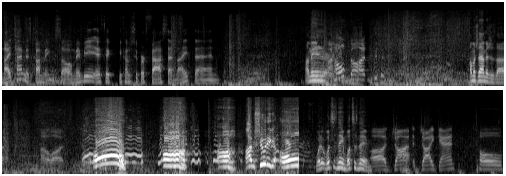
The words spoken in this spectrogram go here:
Nighttime is coming, so maybe if it becomes super fast at night, then I mean, I hope not. how much damage is that? not a lot. Oh! Oh! Oh! oh I'm shooting it! Oh! What, what's his name? What's his name? Uh, gi Giganto Oh,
